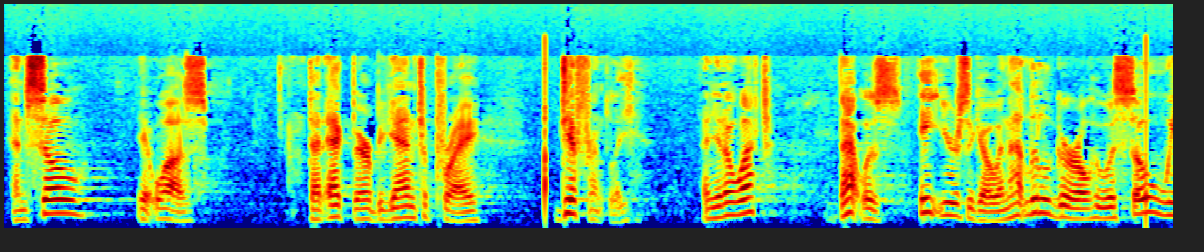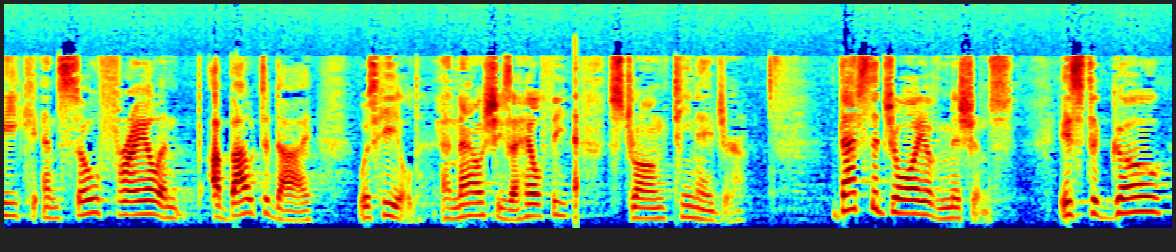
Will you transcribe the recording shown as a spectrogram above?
And so it was that Ekber began to pray differently. And you know what? That was eight years ago, and that little girl who was so weak and so frail and about to die was healed. And now she's a healthy, strong teenager. That's the joy of missions, is to go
